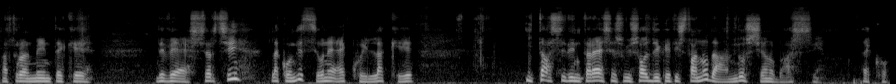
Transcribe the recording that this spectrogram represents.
naturalmente che deve esserci? La condizione è quella che i tassi di interesse sui soldi che ti stanno dando siano bassi. Ecco,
